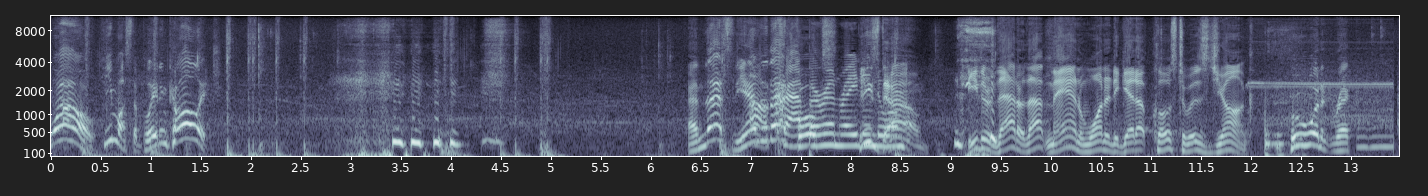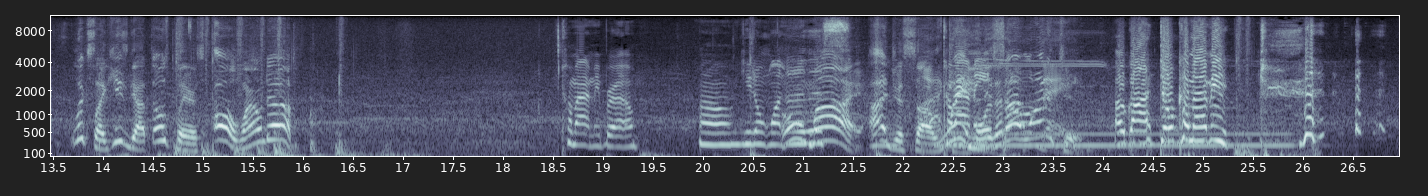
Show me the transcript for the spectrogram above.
Wow, he must have played in college. and that's the end Oh, of that, crap, I folks. ran right He's into him. Down. Either that or that man wanted to get up close to his junk. Who wouldn't, Rick? Looks like he's got those players all wound up. Come at me, bro. Oh, you don't want none Oh of this? my! I just saw Come way at me. more than I wanted day. to. Oh god, don't come at me!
